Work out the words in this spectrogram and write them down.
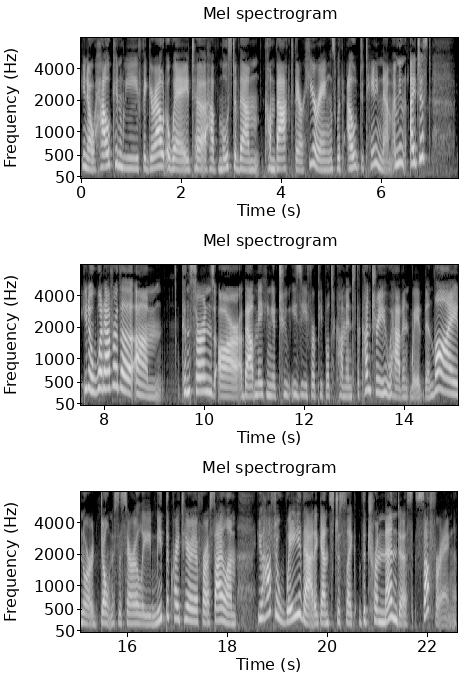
you know, how can we figure out a way to have most of them come back to their hearings without detaining them? I mean, I just, you know, whatever the um, concerns are about making it too easy for people to come into the country who haven't waited in line or don't necessarily meet the criteria for asylum, you have to weigh that against just like the tremendous suffering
